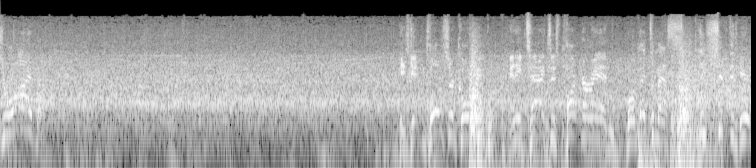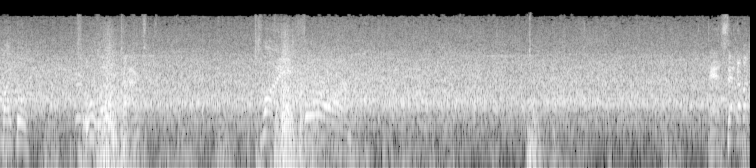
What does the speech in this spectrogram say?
driver. He's getting closer, Corey, and he tags his partner in. Momentum has certainly shifted here, Michael. Ooh, what an impact. Flying forearm. And setting him up.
